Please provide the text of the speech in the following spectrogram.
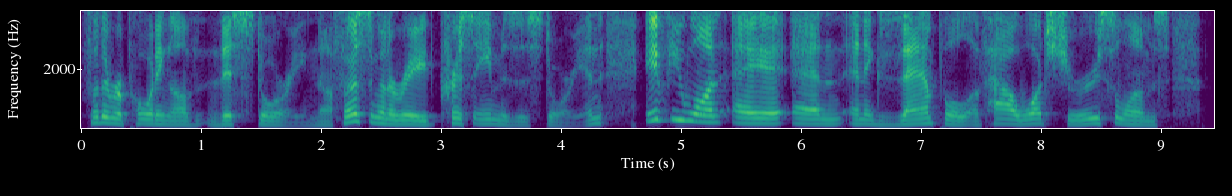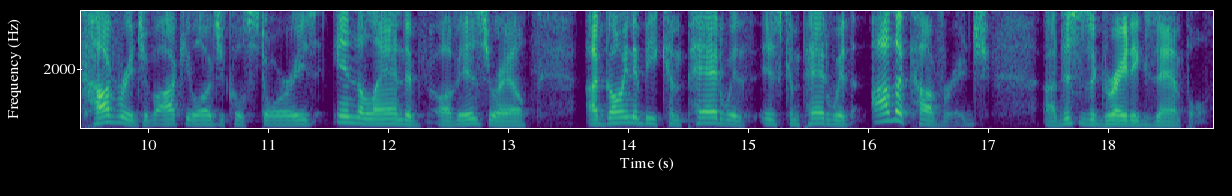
for the reporting of this story. Now, first, I'm going to read Chris Eames' story, and if you want a an an example of how Watch Jerusalem's coverage of archaeological stories in the land of, of Israel are going to be compared with is compared with other coverage. Uh, this is a great example,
